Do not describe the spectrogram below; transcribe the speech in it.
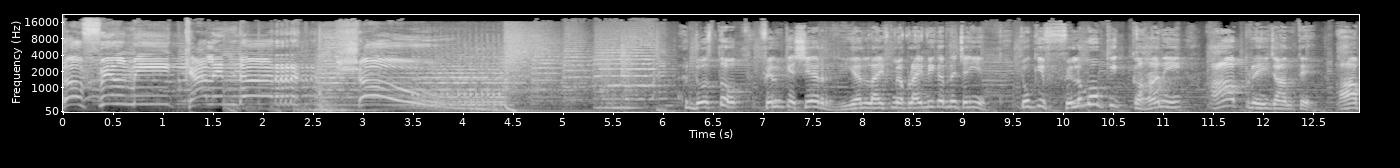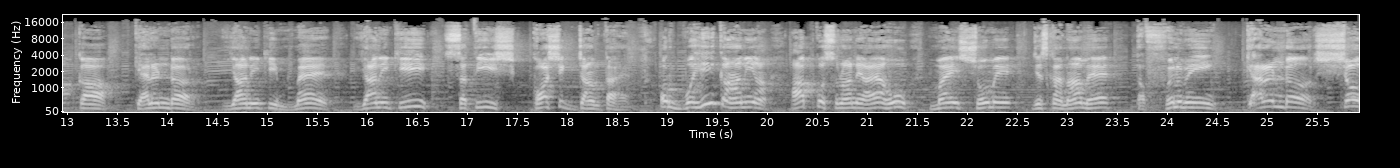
द फिल्मी कैलेंडर calendar दोस्तों फ़िल्म के शेयर रियल लाइफ में अप्लाई नहीं करने चाहिए, क्योंकि फ़िल्मों की कहानी आप नहीं जानते। आपका कैलेंडर यानी कि मैं, यानी कि सतीश कौशिक जानता है। और वही कहानियाँ आपको सुनाने आया हूँ मैं इस शो में, जिसका नाम है द फिल्मी कैलेंडर शो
